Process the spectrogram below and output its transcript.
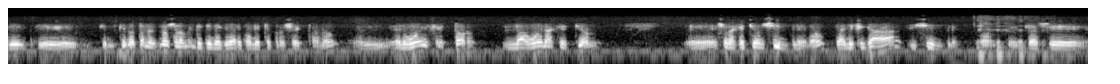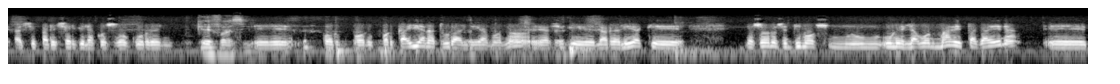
que, no, solamente tiene que ver con este proyecto, ¿no? El, buen gestor, la buena gestión, es una gestión simple, ¿no? Planificada y simple, que, hace, hace parecer que las cosas ocurren... Qué fácil. por, por, por caída natural, digamos, ¿no? así que la realidad es que nosotros nos sentimos un, eslabón más de esta cadena, eh,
